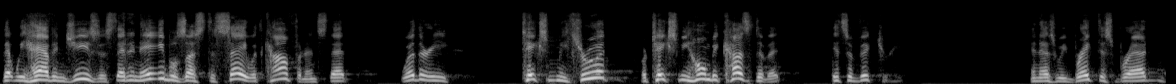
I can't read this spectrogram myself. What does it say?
that we have in Jesus that enables us to say with confidence that whether he takes me through it or takes me home because of it, it's a victory. And as we break this bread,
